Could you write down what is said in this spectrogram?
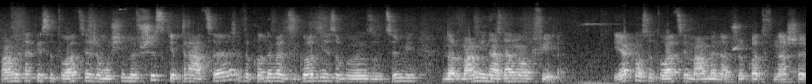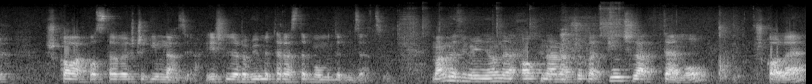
mamy takie sytuacje, że musimy wszystkie prace wykonywać zgodnie z obowiązującymi normami na daną chwilę. Jaką sytuację mamy na przykład w naszych szkołach podstawowych czy gimnazjach, jeśli robimy teraz termomodernizację? Mamy wymienione okna na przykład 5 lat temu w szkole,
